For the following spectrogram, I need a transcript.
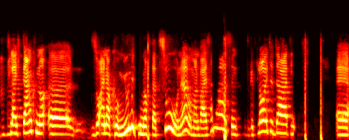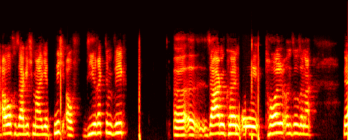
mhm. vielleicht dank no, äh, so einer Community noch dazu, ne, wo man weiß, ah, es, sind, es gibt Leute da, die äh, auch, sage ich mal, jetzt nicht auf direktem Weg äh, äh, sagen können, ey, toll und so, sondern ne,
